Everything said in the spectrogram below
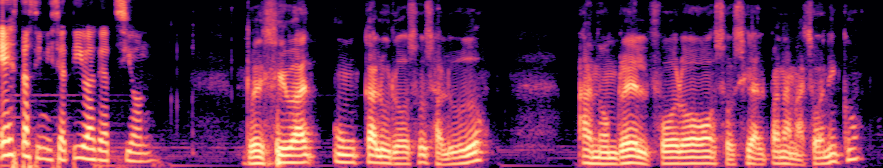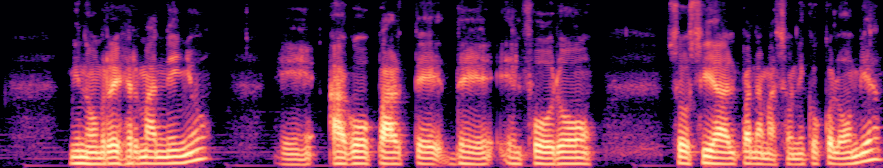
estas iniciativas de acción. Reciban un caluroso saludo a nombre del Foro Social Panamazónico. Mi nombre es Germán Niño, eh, hago parte del Foro Social Panamazónico Colombia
